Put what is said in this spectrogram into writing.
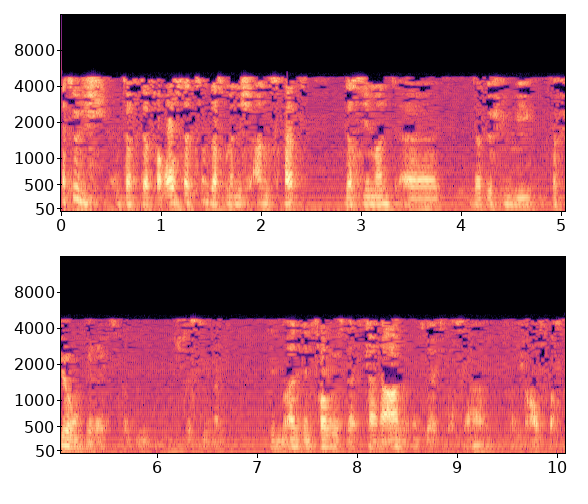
Natürlich unter der Voraussetzung, dass man nicht Angst hat, dass jemand äh, dadurch irgendwie Verführung gerät. Nicht, dass jemand dem all den Vorwurf hat, keine Ahnung und so etwas, ja, schon aufpassen.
